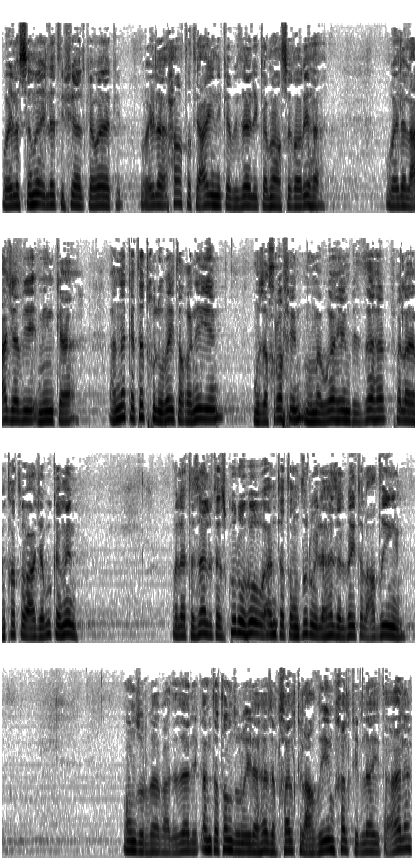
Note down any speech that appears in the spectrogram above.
وإلى السماء التي فيها الكواكب وإلى إحاطة عينك بذلك مع صغرها. وإلى العجب منك أنك تدخل بيت غني مزخرف مموه بالذهب فلا ينقطع عجبك منه ولا تزال تذكره وأنت تنظر إلى هذا البيت العظيم. وانظر بقى بعد ذلك أنت تنظر إلى هذا الخلق العظيم خلق الله تعالى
